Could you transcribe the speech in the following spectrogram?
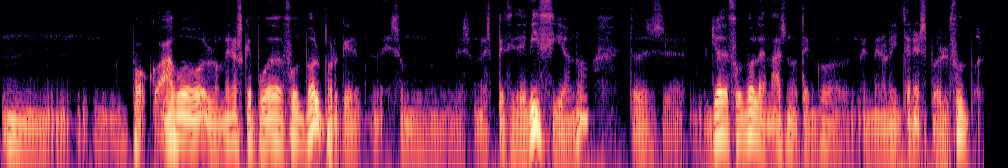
mm, poco hago lo menos que puedo de fútbol porque es, un, es una especie de vicio, ¿no? Entonces, eh, yo de fútbol además no tengo el menor interés por el fútbol.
